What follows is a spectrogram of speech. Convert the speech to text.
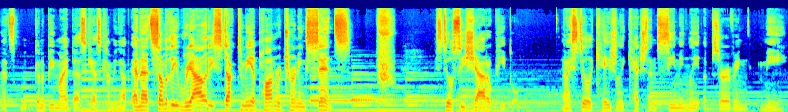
That's going to be my best guess coming up. And that some of the reality stuck to me upon returning since. I still see shadow people, and I still occasionally catch them seemingly observing me.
